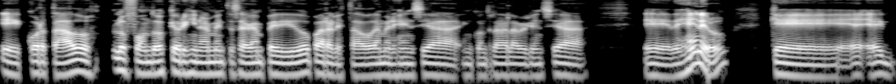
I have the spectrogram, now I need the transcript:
eh, cortado los fondos que originalmente se habían pedido para el estado de emergencia en contra de la violencia eh, de género, que eh, el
